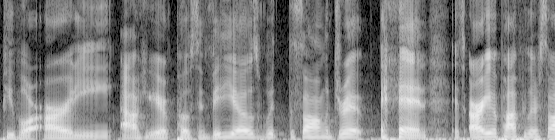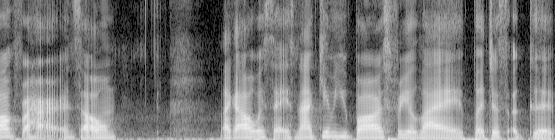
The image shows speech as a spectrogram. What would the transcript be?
People are already out here posting videos with the song Drip, and it's already a popular song for her. And so, like I always say, it's not giving you bars for your life, but just a good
